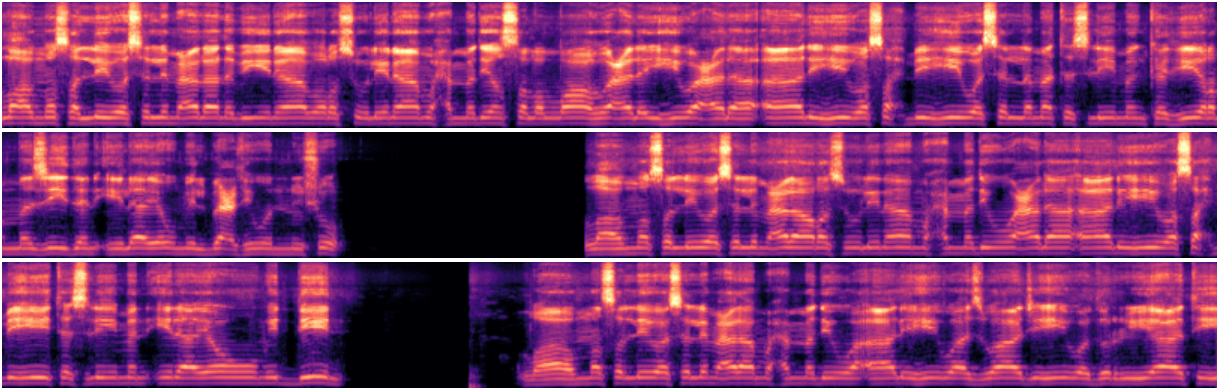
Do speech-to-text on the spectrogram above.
اللهم صل وسلم على نبينا ورسولنا محمد صلى الله عليه وعلى آله وصحبه وسلم تسليما كثيرا مزيدا إلى يوم البعث والنشور. اللهم صل وسلم على رسولنا محمد وعلى آله وصحبه تسليما إلى يوم الدين. اللهم صل وسلم على محمد وآله وأزواجه وذرياته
